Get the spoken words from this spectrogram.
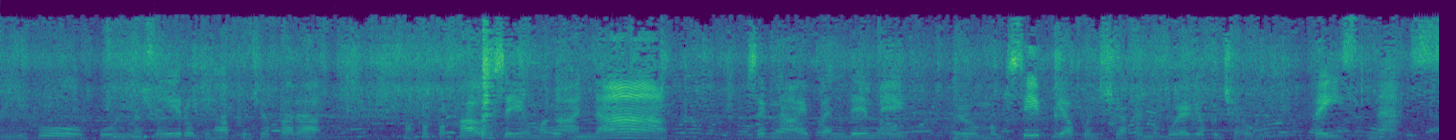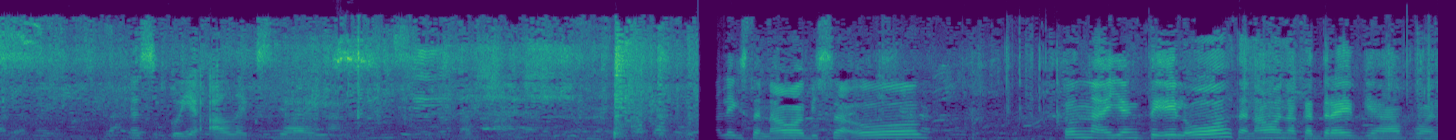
liho. Kung nasa hero, gihapon siya para makapakaon sa iyang mga anak. Bisag na ay pandemic. Pero mag-safe gapon siya. Kaya mag-wear gapon siya og face mask. Na si Kuya Alex, guys. Alex, tanawa, bisa Tol na iyang tiil oh, tanawa naka-drive gihapon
